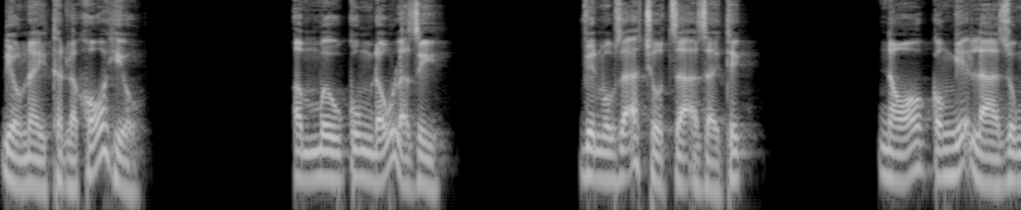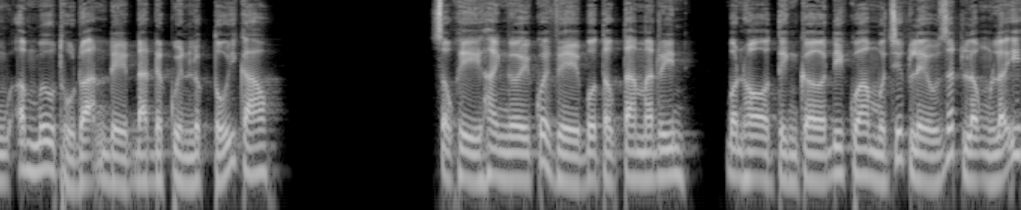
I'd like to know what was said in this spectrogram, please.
Điều này thật là khó hiểu. Âm mưu cung đấu là gì? Viên Mộc giã trột dạ giải thích. Nó có nghĩa là dùng âm mưu thủ đoạn để đạt được quyền lực tối cao. Sau khi hai người quay về bộ tộc Tamarin, bọn họ tình cờ đi qua một chiếc lều rất lộng lẫy.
